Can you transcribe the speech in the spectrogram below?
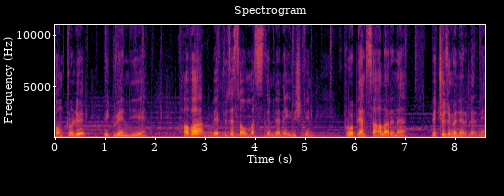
kontrolü ve güvenliği, hava ve füze savunma sistemlerine ilişkin problem sahalarını ve çözüm önerilerini,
